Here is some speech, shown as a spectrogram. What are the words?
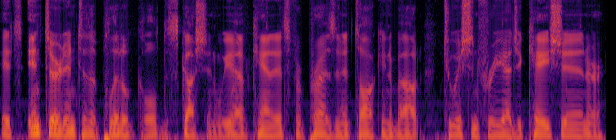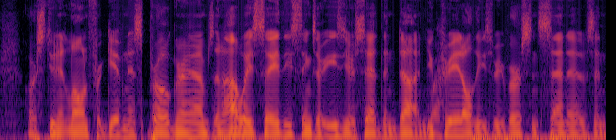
It's entered into the political discussion. We have candidates for president talking about tuition free education or, or student loan forgiveness programs. And I always say these things are easier said than done. You right. create all these reverse incentives and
